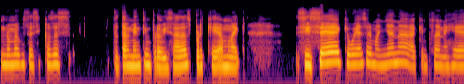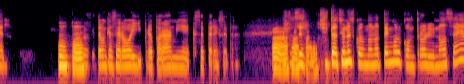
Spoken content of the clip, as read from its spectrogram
no me gusta decir cosas totalmente improvisadas porque I'm like, si sé que voy a hacer mañana, I can plan ahead lo que tengo que hacer hoy, prepararme, etcétera, etcétera. Entonces, situaciones cuando no tengo el control y no sé,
